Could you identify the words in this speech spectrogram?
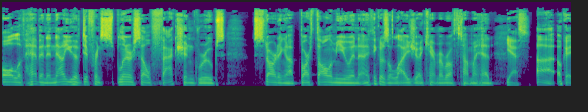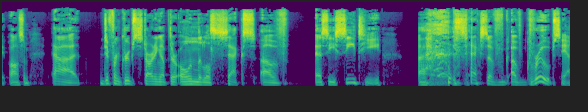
all of heaven, and now you have different Splinter Cell faction groups starting up. Bartholomew and I think it was Elijah. I can't remember off the top of my head. yes. Uh, okay, awesome. Uh, different groups starting up their own little sects of SECT, uh, sects of of groups Yeah.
